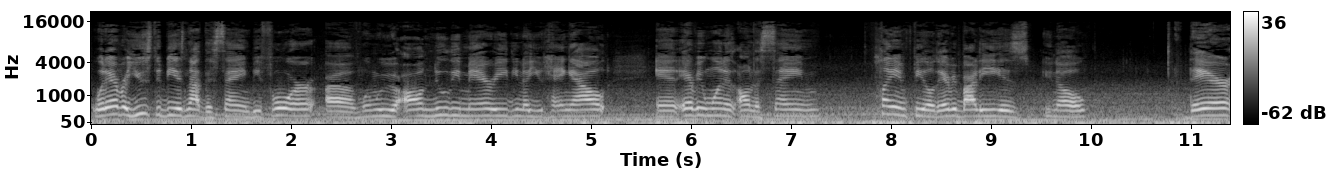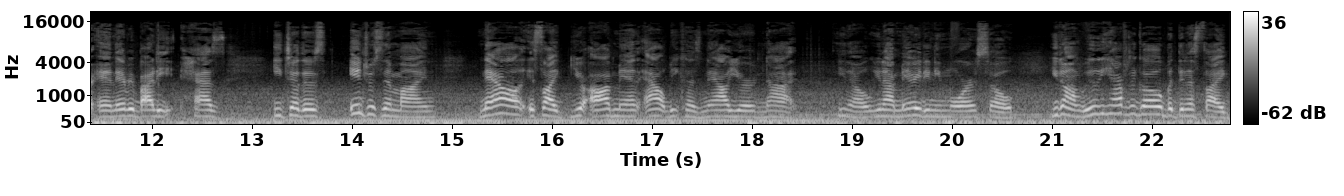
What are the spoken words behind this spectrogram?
whatever used to be is not the same. Before, uh, when we were all newly married, you know, you hang out and everyone is on the same playing field. Everybody is, you know, there and everybody has each other's interests in mind. Now it's like you're odd man out because now you're not, you know, you're not married anymore. So you don't really have to go, but then it's like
